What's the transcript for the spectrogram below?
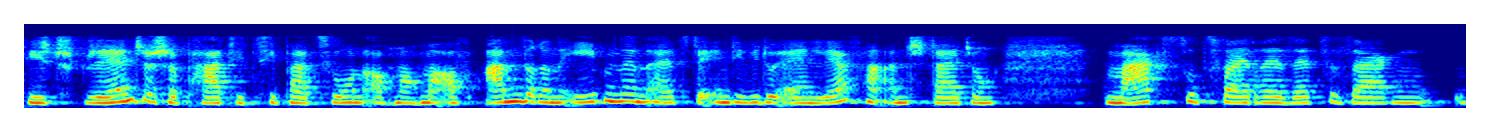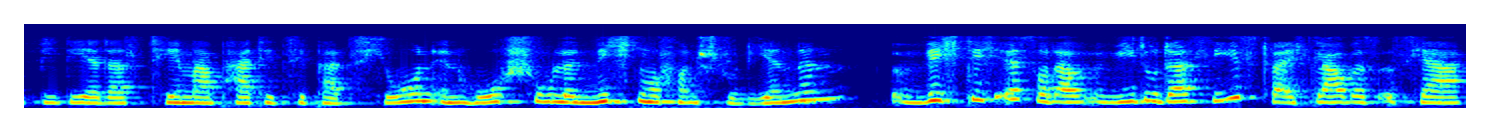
die studentische Partizipation auch nochmal auf anderen Ebenen als der individuellen Lehrveranstaltung. Magst du zwei, drei Sätze sagen, wie dir das Thema Partizipation in Hochschule nicht nur von Studierenden wichtig ist oder wie du das siehst? Weil ich glaube, es ist ja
